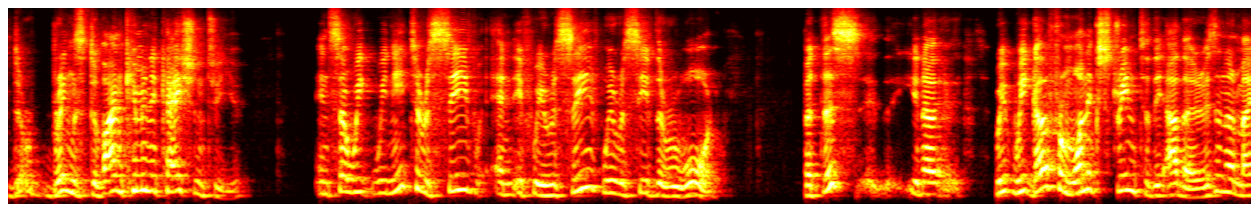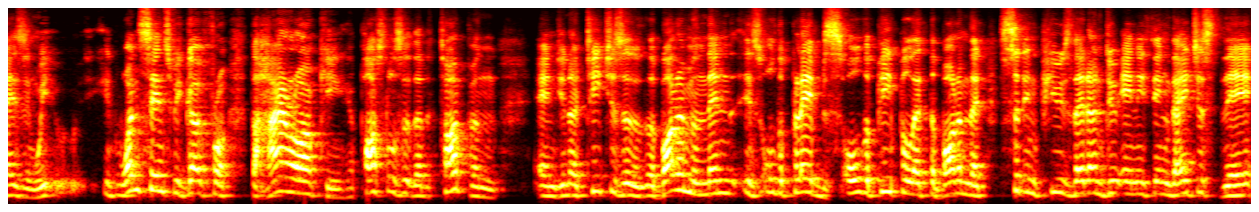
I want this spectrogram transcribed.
brings divine communication to you. And so we, we need to receive, and if we receive, we receive the reward. But this, you know, we, we go from one extreme to the other. Isn't it amazing? We, in one sense, we go from the hierarchy, apostles at the top, and and you know, teachers at the bottom, and then is all the plebs, all the people at the bottom that sit in pews. They don't do anything. They just there.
